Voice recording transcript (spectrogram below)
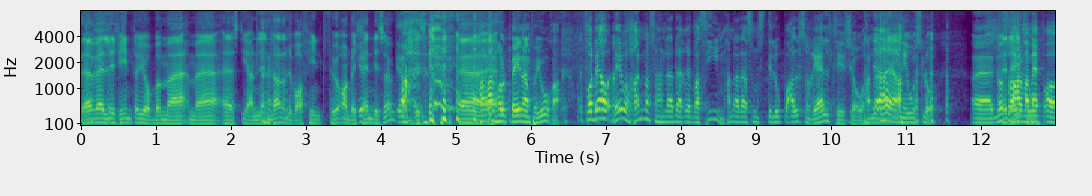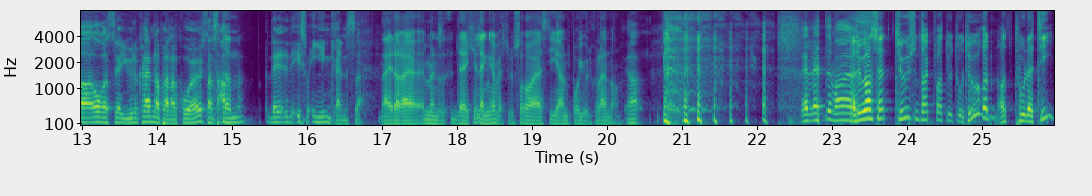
det er veldig fint å jobbe med, med eh, Stian Lindland. og Det var fint før han ble kjendis òg, Ja. faktisk. Har han holdt beina på jorda? For det er, det er jo han også, han der, der Wasim. Han er der som stiller opp på alt som reality-show. Han er Ja, inne i Oslo. Uh, nå så han var med på årets julekalender på NRK òg. Stemmer. Det er liksom ingen grense. Nei, det er, men det er ikke lenge, vet du, så er Stian på julekalenderen. Ja. Jeg vet det var Men uansett, tusen takk for at du tok turen, og tok deg tid.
